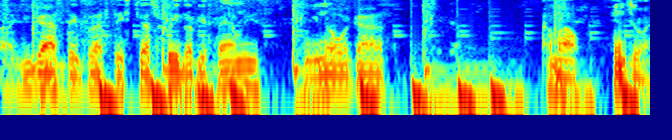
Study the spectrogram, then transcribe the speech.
Uh, you guys stay blessed, stay stress free, love your families. And you know what, guys? I'm out. Enjoy.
